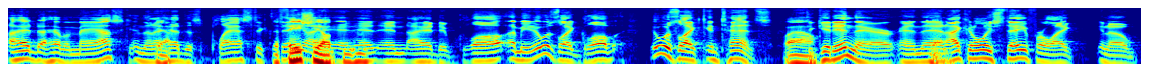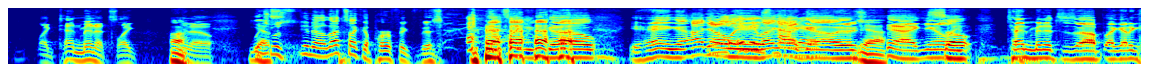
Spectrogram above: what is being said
I had to have a mask, and then I had this plastic The thing, face I- shield, and, mhm. and, and I had to glove. I mean, it was like glove. It was like intense Wow. to get in there, and then I could only stay for like you know like ten minutes, like Huh. you know, which Yes. was you know that's like a perfect visit. it's like you go, you hang out. I gotta It- it leave. I gotta harder. go. There's- Yeah. yeah. You know, So- like ten minutes is up. I gotta. go.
